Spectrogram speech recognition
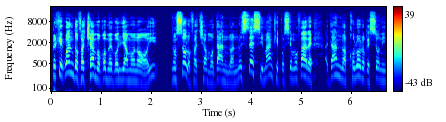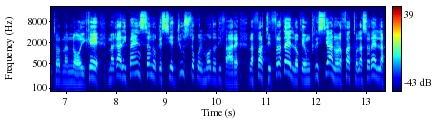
Perché quando facciamo come vogliamo noi, non solo facciamo danno a noi stessi, ma anche possiamo fare danno a coloro che sono intorno a noi, che magari pensano che sia giusto quel modo di fare. L'ha fatto il fratello che è un cristiano, l'ha fatto la sorella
